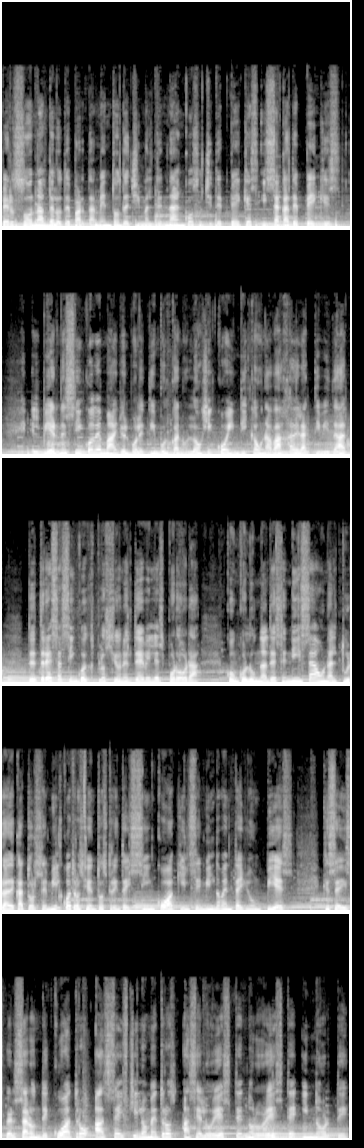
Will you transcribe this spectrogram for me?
personas de los departamentos de Chimaltenango, Suchitepeques y Zacatepeques. El viernes 5 de mayo el boletín volcanológico indica una baja de la actividad de 3 a 5 explosiones débiles por hora, con columnas de ceniza a una altura de 14.435 a 15.091 pies, que se dispersaron de 4 a 6 kilómetros hacia el oeste, noroeste y norte.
